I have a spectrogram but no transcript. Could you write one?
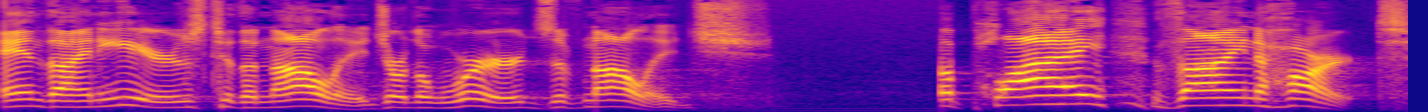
and thine ears to the knowledge or the words of knowledge. Apply thine heart.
